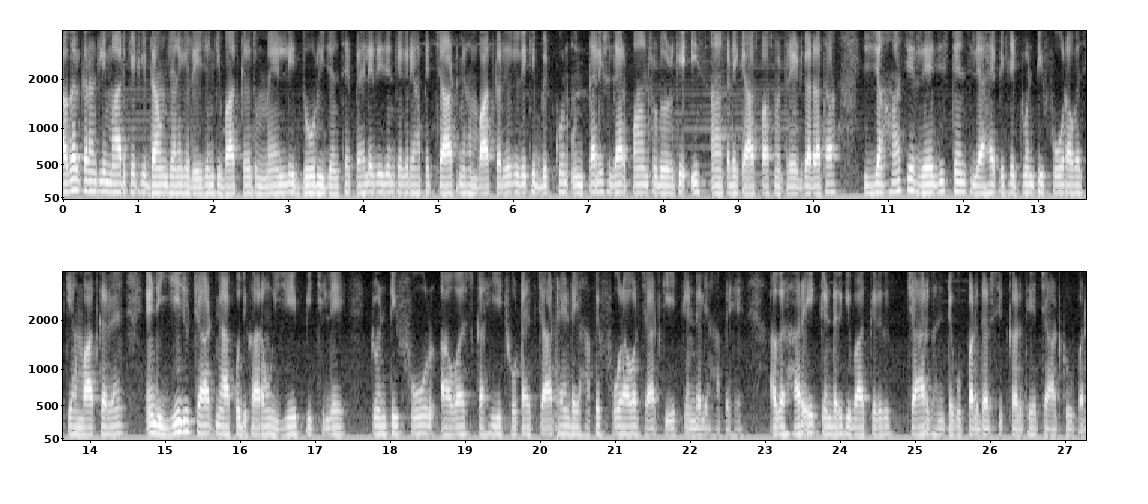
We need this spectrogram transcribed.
अगर करंटली मार्केट की डाउन जाने के रीजन की बात करें तो मेनली दो रीजन है। पहले रीजन की अगर यहाँ पे चार्ट में हम बात करते हैं तो देखिए बिटकॉइन उनतालीस डॉलर के इस आंकड़े के आसपास में ट्रेड कर रहा था। यहाँ से रेजिस्टेंस लिया है। पिछले ट्वेंटी आवर्स की हम बात कर रहे हैं। एंड ये जो चार्ट मैं आपको दिखा रहा हूँ, ये पिछले ट्वेंटी फोर आवर्स का ही ये छोटा एक चार्ट है, एंड यहाँ पे फोर आवर चार्ट की एक कैंडल यहाँ पे है। अगर हर एक कैंडल की बात करें तो चार घंटे को प्रदर्शित करती है चार्ट के ऊपर।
